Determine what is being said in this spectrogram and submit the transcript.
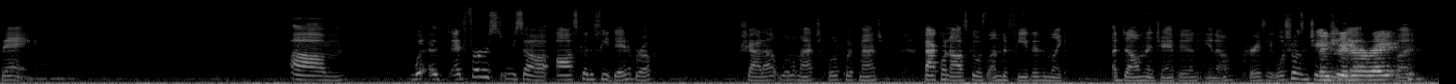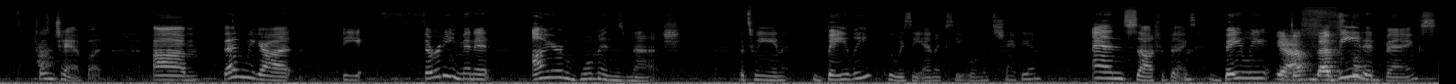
bank. Um, at- first we saw Asuka defeat Dana Brooke. Shout out, little match, little quick match. Back when Asuka was undefeated and like a dominant champion, you know, crazy. Well, she wasn't They champion treated yet, her right. but she wasn't champ. But um, then we got the 30 minute Iron Woman's match between Bayley, who is the NXT Women's Champion, and Sasha Banks. Bayley Yeah, that's the- defeated Banks.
